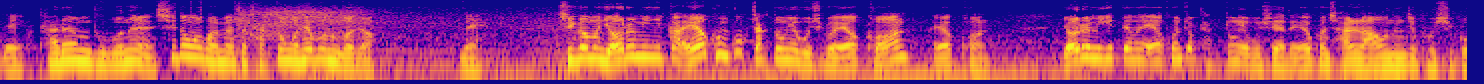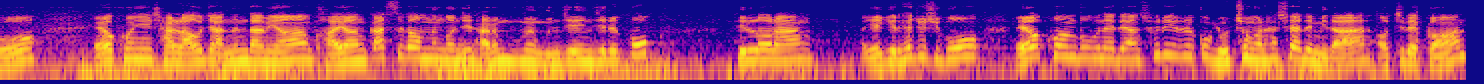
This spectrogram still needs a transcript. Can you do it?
네 다른 부분을 시동을 걸면서 작동을 해보는 거죠. 네 지금은 여름이니까 에어컨 꼭 작동해 보시고 에어컨 에어컨 여름이기 때문에 에어컨 쪽 작동해 보셔야 돼요. 에어컨 잘 나오는지 보시고 에어컨이 잘 나오지 않는다면 과연 가스가 없는 건지 다른 부분의 문제인지를 꼭 딜러랑 얘기를 해주시고 에어컨 부분에 대한 수리를 꼭 요청을 하셔야 됩니다. 어찌됐건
